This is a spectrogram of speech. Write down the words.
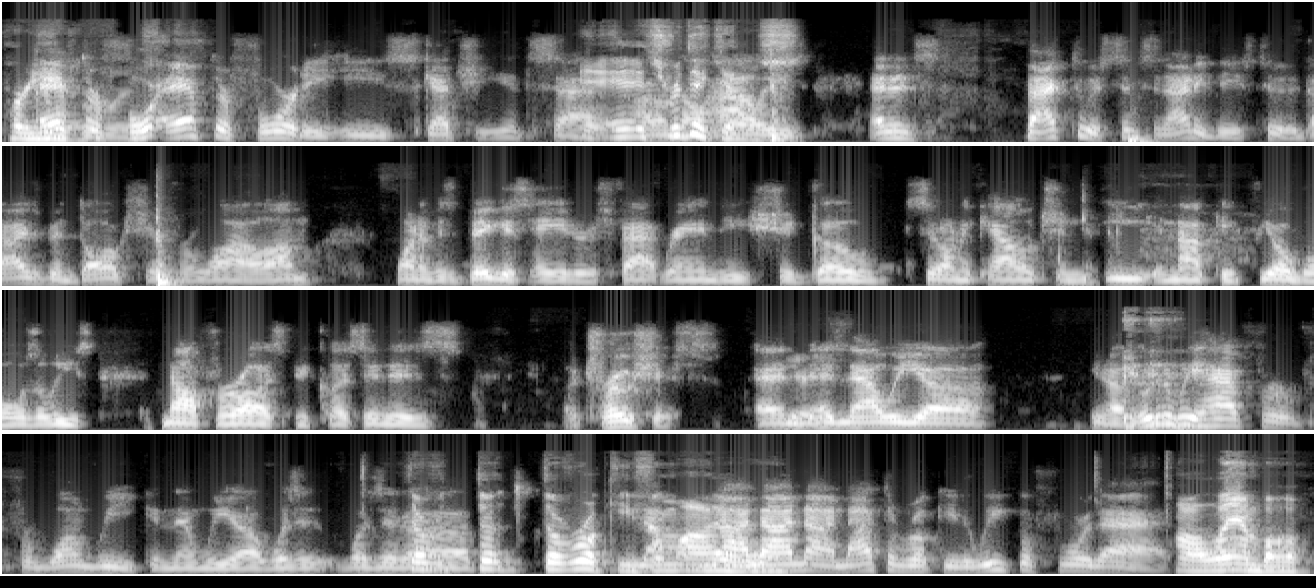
per year. After four, after forty, he's sketchy. It's sad. It's I don't know how ridiculous. and it's back to his Cincinnati days too. The guy's been dog shit for a while. I'm one of his biggest haters. Fat Randy should go sit on a couch and eat and not kick field goals. At least not for us because it is atrocious. And Yeah, he's- and now we uh, you know, who did we have for for one week? And then we uh, was it was it the, uh, the, the rookie no, from no, Iowa. no, no, not the rookie. The week before that. Oh, Lambo,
